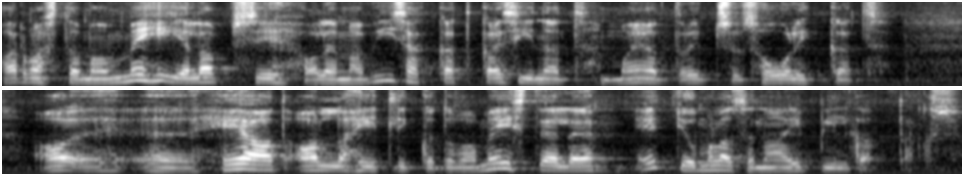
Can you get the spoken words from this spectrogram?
armastama mehi ja lapsi, olema viisakad, kasinad, majatalitsuses hoolikad, eh, head, allaheitlikud oma meestele, et jumala sõna ei pilgataks.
